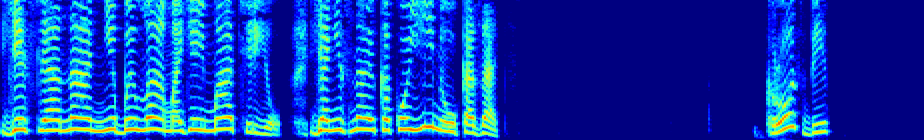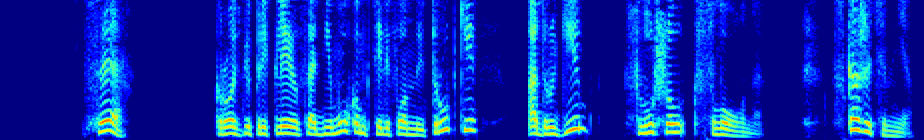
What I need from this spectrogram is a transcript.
«Если она не была моей матерью, я не знаю, какое имя указать». «Кросби». «Сэр». Кросби приклеился одним ухом к телефонной трубке, а другим слушал к Слоуна. «Скажите мне,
